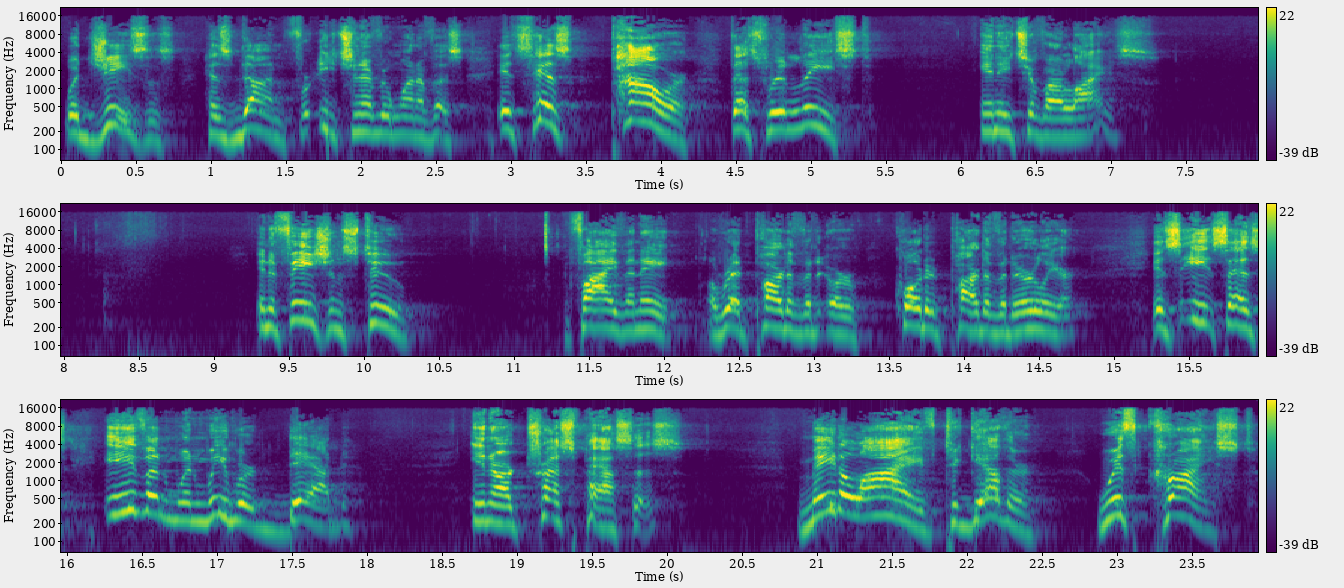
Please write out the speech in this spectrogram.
what Jesus has done for each and every one of us. It's His power that's released in each of our lives. In Ephesians 2 5 and 8, I read part of it or quoted part of it earlier. It's, it says, Even when we were dead in our trespasses, made alive together with Christ,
